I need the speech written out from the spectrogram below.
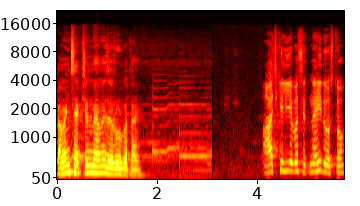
कमेंट सेक्शन में हमें ज़रूर बताएँ। आज के लिए बस इतना ही दोस्तों।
